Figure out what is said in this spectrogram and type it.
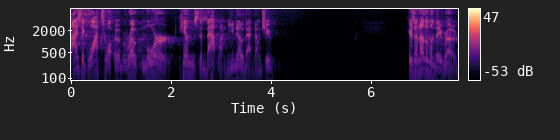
Isaac Watts uh, wrote more hymns than that one. You know that, don't you? Here's another one that he wrote.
